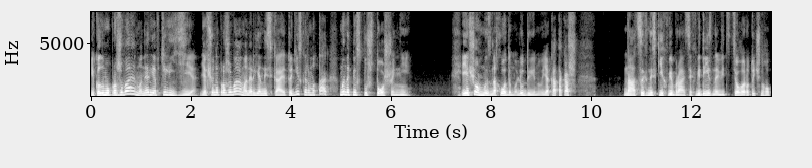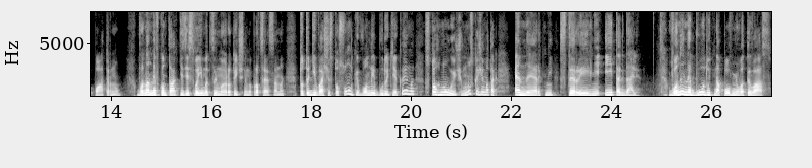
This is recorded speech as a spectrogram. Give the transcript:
І коли ми проживаємо, енергія в тілі є. Якщо не проживаємо, енергія низька. І тоді, скажімо так, ми напівспустошені. І якщо ми знаходимо людину, яка така ж на цих низьких вібраціях відрізана від цього еротичного паттерну, вона не в контакті зі своїми цими еротичними процесами, то тоді ваші стосунки вони будуть якими? Стогнуючими, ну, скажімо так, енертні, стерильні і так далі. Вони не будуть наповнювати вас.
